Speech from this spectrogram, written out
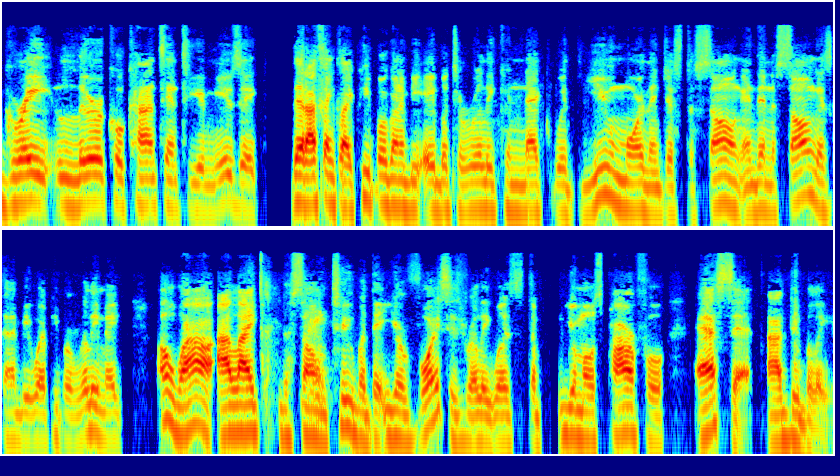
great lyrical content to your music that I think like people are going to be able to really connect with you more than just the song. And then the song is going to be where people really make, oh wow, I like the song right. too. But that your voice is really was the your most powerful asset, I do believe.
